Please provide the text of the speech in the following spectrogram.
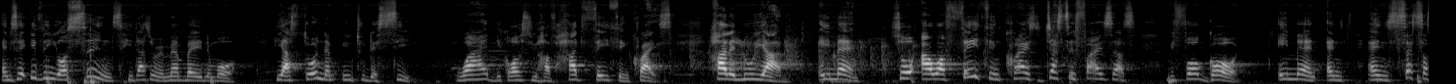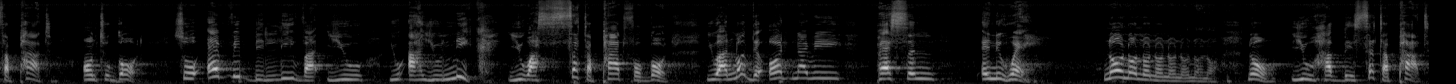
And he said, even your sins, he doesn't remember anymore. He has thrown them into the sea. Why? Because you have had faith in Christ. Hallelujah. Amen. So our faith in Christ justifies us before God amen, and, and sets us apart unto God. So every believer, you, you are unique. You are set apart for God. You are not the ordinary person anywhere. No, no, no, no, no, no, no, no. No, you have been set apart.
